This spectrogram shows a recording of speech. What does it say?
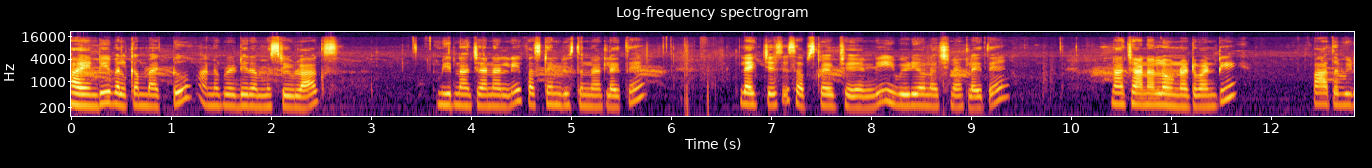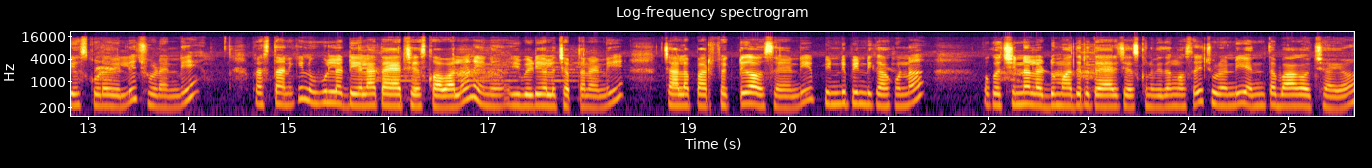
హాయ్ అండి welcome back to Annapreddy Ramyasri vlogs. మీరు నా ఛానల్ని ఫస్ట్ టైం చూస్తున్నట్లయితే లైక్ చేసి సబ్స్క్రైబ్ చేయండి. ఈ వీడియో నచ్చినట్లయితే నా ఛానల్లో ఉన్నటువంటి పాత వీడియోస్ కూడా వెళ్ళి చూడండి. ప్రస్తుతానికి నువ్వుల లడ్డు ఎలా తయారు చేసుకోవాలో నేను ఈ వీడియోలో చెప్తానండి. చాలా పర్ఫెక్ట్గా వస్తాయండి. పిండి పిండి కాకుండా ఒక చిన్న లడ్డు మాదిరి తయారు చేసుకునే విధంగా వస్తాయి. చూడండి ఎంత బాగా వచ్చాయో.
